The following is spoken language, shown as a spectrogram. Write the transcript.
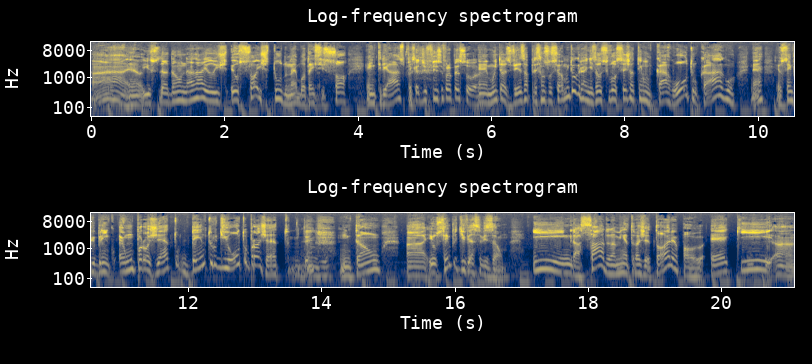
Ah, é, e o cidadão, ah, eu, eu só estudo, né? Botar esse só entre aspas. Fica difícil para a pessoa. Né? É, muitas vezes a pressão social é muito grande. Então, se você já tem um cargo, outro cargo, né? Eu sempre brinco, é um projeto dentro de outro projeto. Né? Entendi. Né? Então, ah, eu sempre tive essa visão. E engraçado na minha trajetória, Paulo, é que ah,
